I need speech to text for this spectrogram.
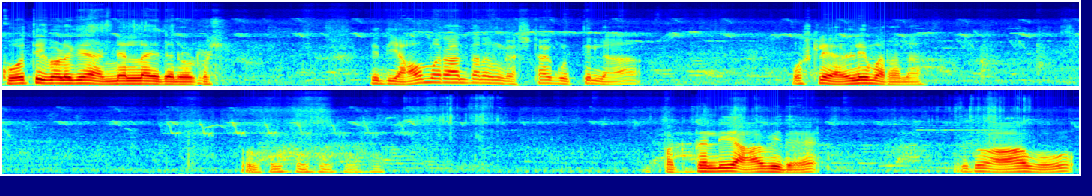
ಕೋತಿಗಳಿಗೆ ಹಣ್ಣೆಲ್ಲ ಇದೆ ನೋಡ್ರಿ. ಇದು ಯಾವ ಮರ ಅಂತ ನಮ್ಗೆ ಅಷ್ಟಾಗಿ ಗೊತ್ತಿಲ್ಲ. ಮೋಸ್ಟ್ಲಿ ಅರಳಿ ಮರನಾ. ಪಕ್ಕದಲ್ಲಿ ಹಾವಿದೆ ಇದು ಹಾವು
